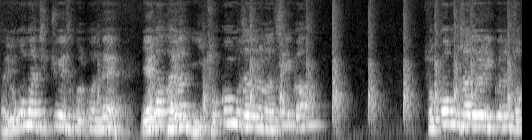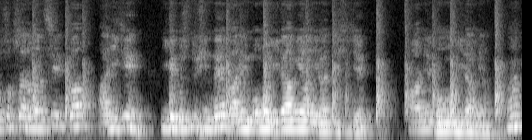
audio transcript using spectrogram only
자, 요것만 집중해서 볼 건데 얘가 과연 이 조건 부사절로만 쓰일까? 조건부사절을 이끄는 접속사로만 쓰일까? 아니지. 이게 무슨 뜻인데? 만일 뭐뭐 이라면 이란 뜻이지. 아니 뭐뭐 이라면 어?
